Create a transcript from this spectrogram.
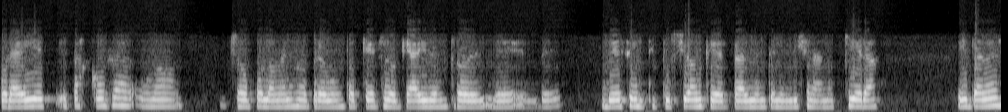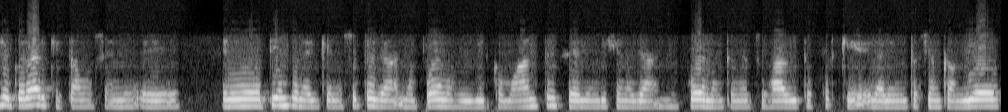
por ahí esas cosas uno yo por lo menos me pregunto qué es lo que hay dentro de, de, esa institución que realmente el indígena no quiera. Y también recordar que estamos en, eh, en un nuevo tiempo en el que nosotros ya no podemos vivir como antes, el indígena ya no puede mantener sus hábitos porque la alimentación cambió,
